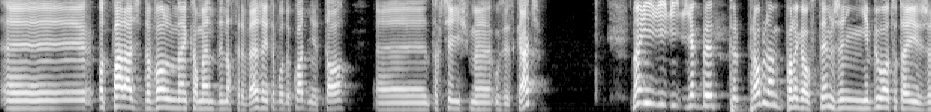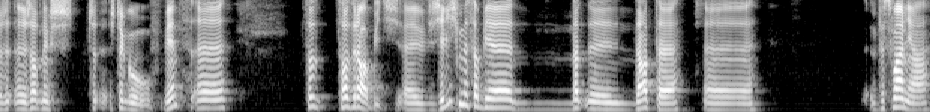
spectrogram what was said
yy, odpalać dowolne komendy na serwerze i to było dokładnie to, yy, co chcieliśmy uzyskać. No i, i jakby problem polegał w tym, że nie było tutaj żadnych szczegółów, więc yy, co, co zrobić? Wzięliśmy sobie datę y, wysłania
